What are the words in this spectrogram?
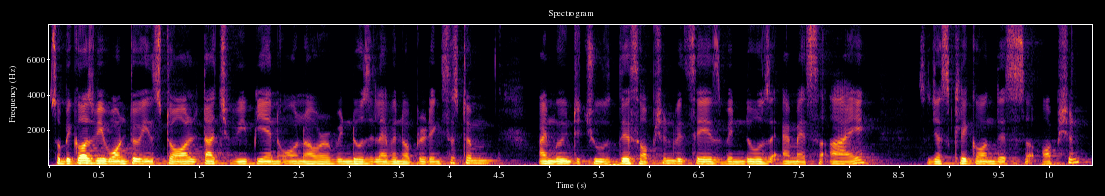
So because we want to install touch VPN on our Windows 11 operating system I'm going to choose this option which says Windows MSI so just click on this option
